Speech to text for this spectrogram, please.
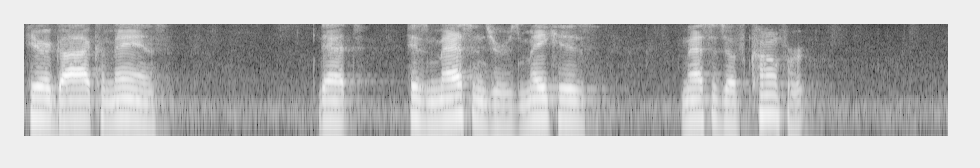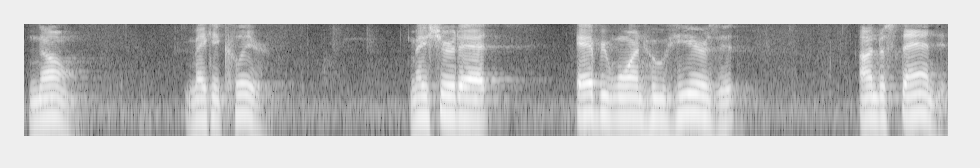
Here, God commands that his messengers make his message of comfort known. Make it clear. Make sure that everyone who hears it understand it.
